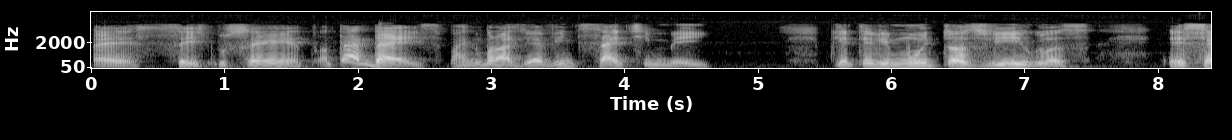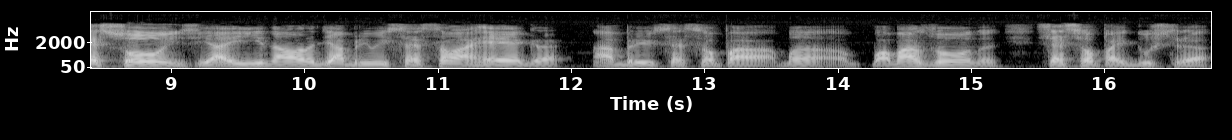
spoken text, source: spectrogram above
é 6%, até 10%, mas no Brasil é 27,5%. Porque teve muitas vírgulas, exceções, e aí na hora de abrir exceção à regra, abriu exceção para o Amazonas, exceção para a indústria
